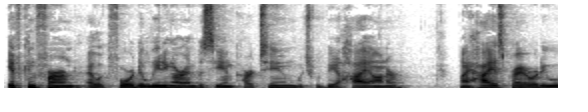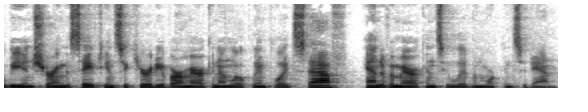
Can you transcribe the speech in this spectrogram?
If confirmed, I look forward to leading our embassy in Khartoum, which would be a high honor. My highest priority will be ensuring the safety and security of our American and locally employed staff, and of Americans who live and work in Sudan.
